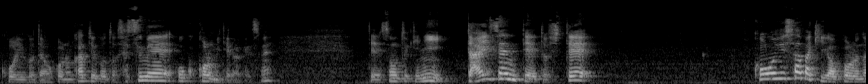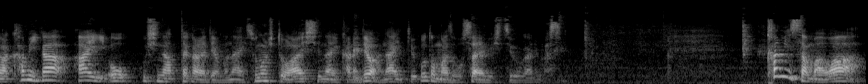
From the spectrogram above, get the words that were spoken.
こういうことが起こるのかということを説明を試みてるわけですね。でその時に大前提としてこういう裁きが起こるのは神が愛を失ったからではない。その人を愛してないからではないということをまず抑える必要があります。神様は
